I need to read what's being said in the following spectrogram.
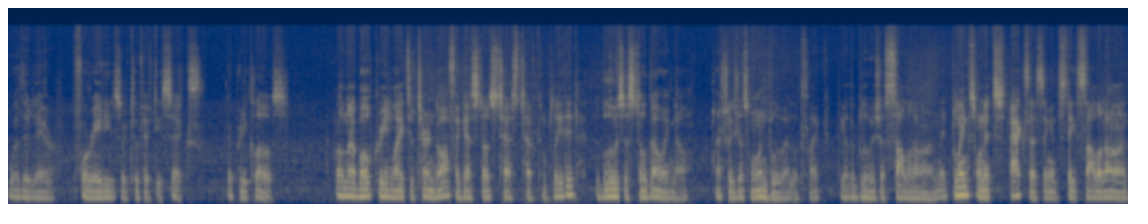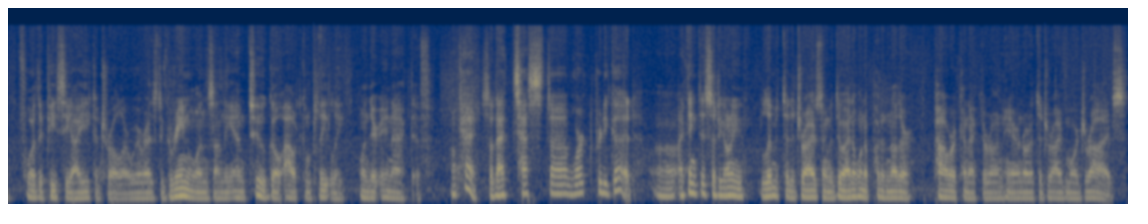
whether they're 480s or 256. They're pretty close. Well, now both green lights have turned off. I guess those tests have completed. The blues are still going though. Actually, just one blue, it looks like. The other blue is just solid on. It blinks when it's accessing and stays solid on for the PCIe controller, whereas the green ones on the M2 go out completely when they're inactive. Okay, so that test uh, worked pretty good. Uh, I think this is the only limit to the drives I'm going to do. I don't want to put another power connector on here in order to drive more drives.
